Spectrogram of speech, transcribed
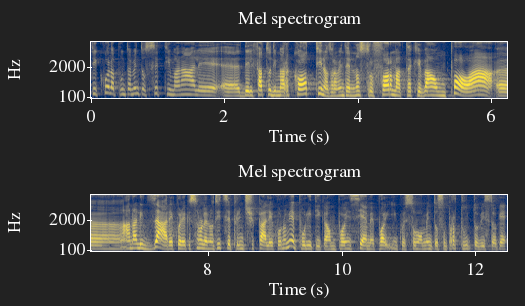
pronti con l'appuntamento settimanale eh, del Fatto di Marcotti, naturalmente il nostro format che va un po' a eh, analizzare quelle che sono le notizie principali, economia e politica un po' insieme, poi in questo momento soprattutto, visto che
